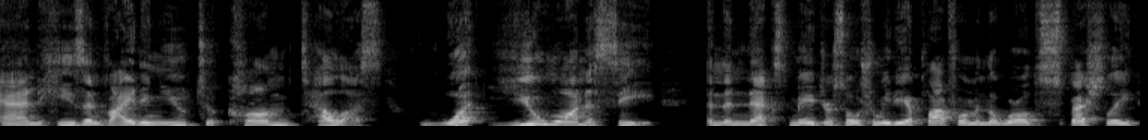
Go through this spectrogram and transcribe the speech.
and he's inviting you to come tell us what you want to see in the next major social media platform in the world, especially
